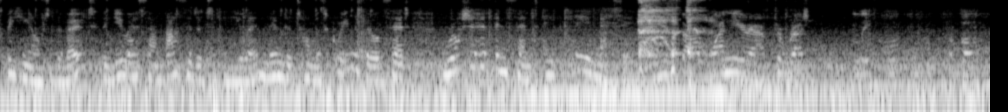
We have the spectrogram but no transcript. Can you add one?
Speaking after the vote, the US ambassador to the UN, Linda Thomas Greenfield, said Russia had been sent a clear message. So one year after Russia illegal vote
